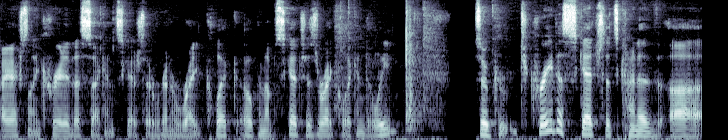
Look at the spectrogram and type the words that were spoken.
I accidentally created a second sketch. So we're going to right click, open up sketches, right click and delete. So to create a sketch that's kind of uh,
